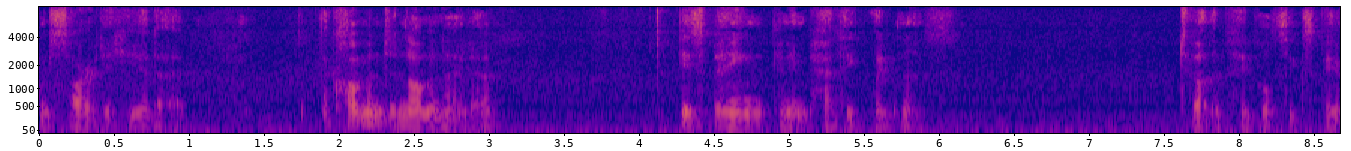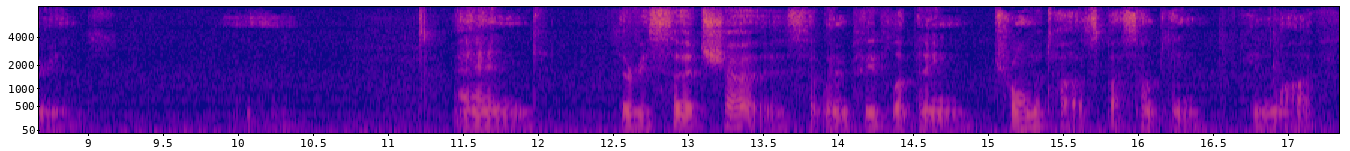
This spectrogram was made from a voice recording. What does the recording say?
I'm sorry to hear that. The common denominator is being an empathic witness to other people's experience. Mm-hmm. And the research shows that when people are being traumatized by something in life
